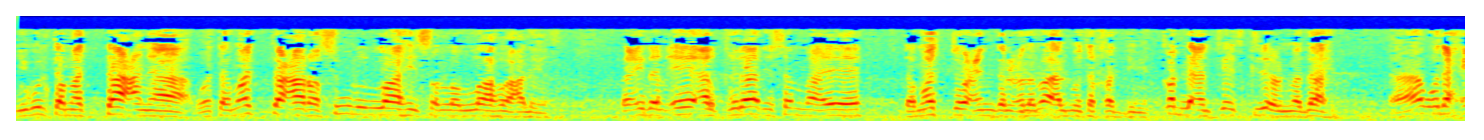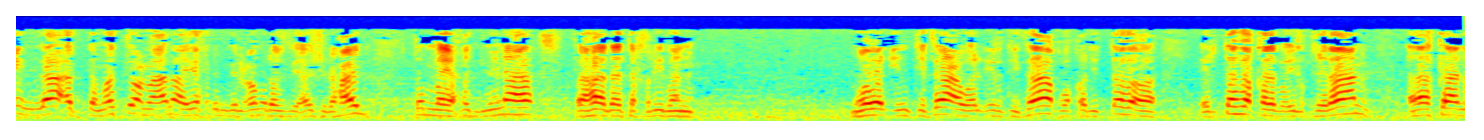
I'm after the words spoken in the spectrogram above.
يقول تمتعنا وتمتع رسول الله صلى الله عليه وسلم. فاذا إيه؟ القرآن يسمى إيه؟ تمتع عند العلماء المتقدمين قبل أن تكثر المذاهب. ها ودحين لا التمتع معناه يحرم بالعمرة في أشهر الحج ثم يحج منها فهذا تقريبا وهو الانتفاع والارتفاق وقد اتفق ارتفق القران كان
